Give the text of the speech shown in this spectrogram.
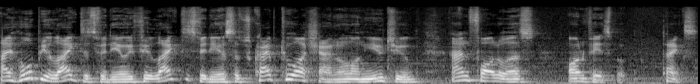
I hope you liked this video. If you liked this video, subscribe to our channel on YouTube and follow us on Facebook. Thanks.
